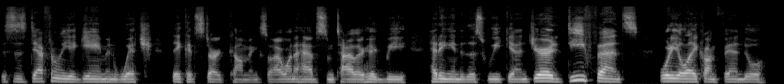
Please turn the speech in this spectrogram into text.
This is definitely a game in which they could start coming. So I want to have some Tyler Higbee heading into this weekend. Jared, defense, what do you like on FanDuel?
